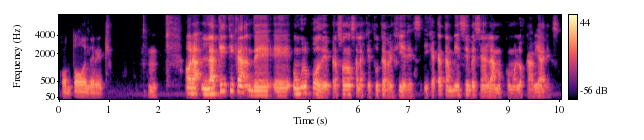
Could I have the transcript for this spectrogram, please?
con todo el derecho. Ahora, la crítica de eh, un grupo de personas a las que tú te refieres y que acá también siempre señalamos como los caviares,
